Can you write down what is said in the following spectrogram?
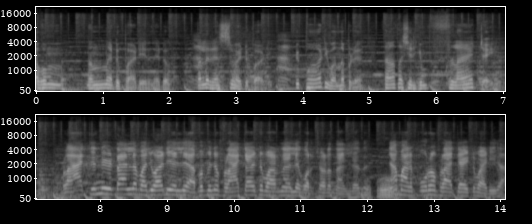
അപ്പം നന്നായിട്ട് പാടിയായിരുന്നു കേട്ടോ. നല്ല രസമായിട്ട് പാടി. ഈ പാടി വന്നപ്പോൾ താത്ത ശരിക്കും ഫ്ലാറ്റായി. ഫ്ലാറ്റിന് കിട്ടാനുള്ള പരിപാടിയല്ലേ? അപ്പൊ പിന്നെ ഫ്ലാറ്റ് ആയിട്ട് പാടുന്നതല്ലേ കുറച്ചുകൂടെ നല്ലത്. ഞാൻ മനഃപൂർവം ഫ്ലാറ്റ് ആയിട്ട് പാടിയതാ.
